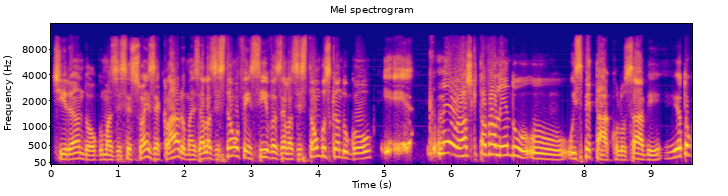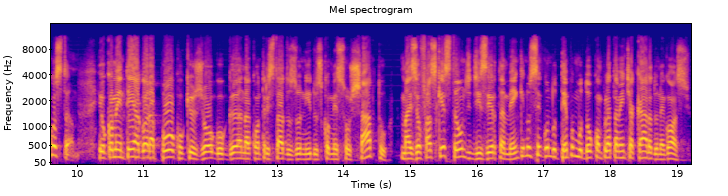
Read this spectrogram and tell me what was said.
tirando algumas exceções, é claro, mas elas estão ofensivas, elas estão buscando gol e. Meu, eu acho que tá valendo o, o espetáculo, sabe? Eu tô gostando. Eu comentei agora há pouco que o jogo Gana contra Estados Unidos começou chato, mas eu faço questão de dizer também que no segundo tempo mudou completamente a cara do negócio.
